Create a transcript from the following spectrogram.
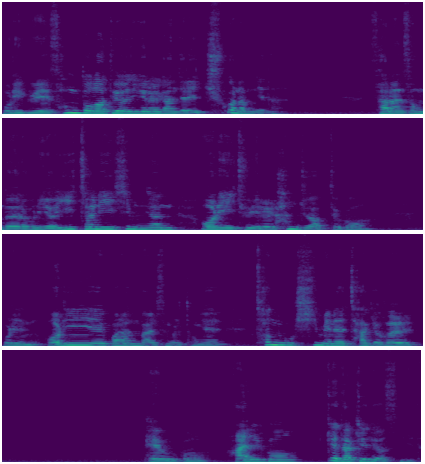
우리 교회 성도가 되어지기를 간절히 축원합니다. 사랑 성도 여러분이여 2020년 어린이 주일을 한 주 앞두고 우리는 어린이에 관한 말씀을 통해 천국 시민의 자격을 배우고 알고 깨닫게 되었습니다.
